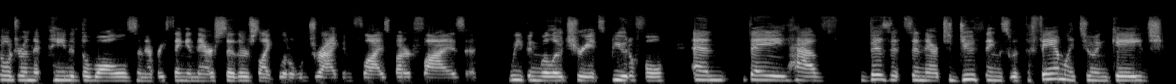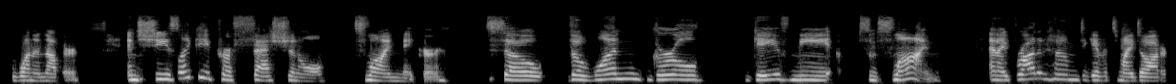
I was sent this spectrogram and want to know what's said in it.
children that painted the walls and everything in there. So there's like little dragonflies, butterflies, a weeping willow tree. It's beautiful. And they have visits in there to do things with the family to engage one another. And she's like a professional slime maker. So the one girl gave me some slime and I brought it home to give it to my daughter.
